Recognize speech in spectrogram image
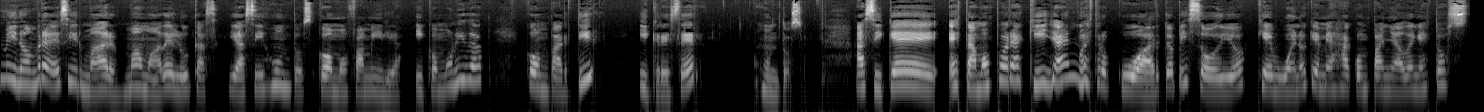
Mi nombre es Irmar, mamá de Lucas, y así juntos, como familia y comunidad, compartir y crecer juntos. Así que estamos por aquí ya en nuestro cuarto episodio. Qué bueno que me has acompañado en estos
